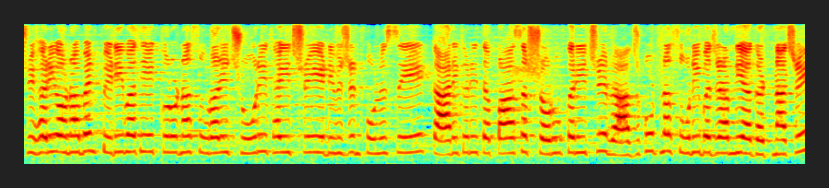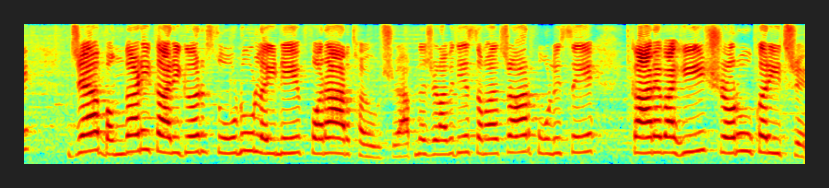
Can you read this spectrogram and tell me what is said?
શ્રીહરિ ઓર્નામેન્ટ પેઢીમાંથી એક કરોડના સોનાની ચોરી થઈ છે. એ ડિવિઝન પોલીસે કારીગરી તપાસ શરૂ કરી છે. રાજકોટના સોની બજારની આ ઘટના છે, જ્યાં બંગાળી કારીગર સોનું લઈને ફરાર થયો છે. આપને જણાવી દઈએ, સમાચાર પોલીસે કાર્યવાહી શરૂ કરી છે.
